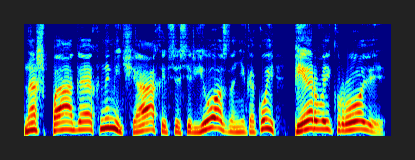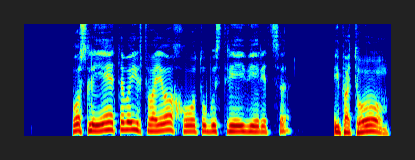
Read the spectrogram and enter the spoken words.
На шпагах, на мечах, и все серьезно, никакой первой крови. После этого и в твою охоту быстрее верится. И потом,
